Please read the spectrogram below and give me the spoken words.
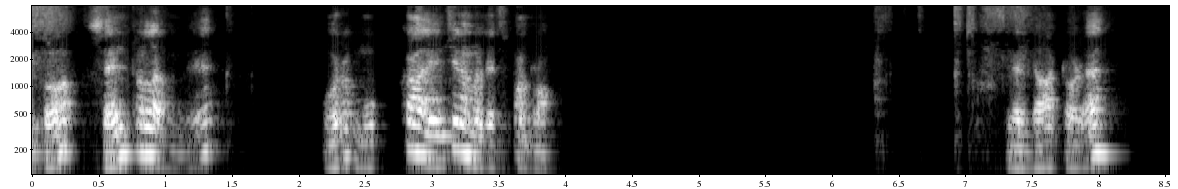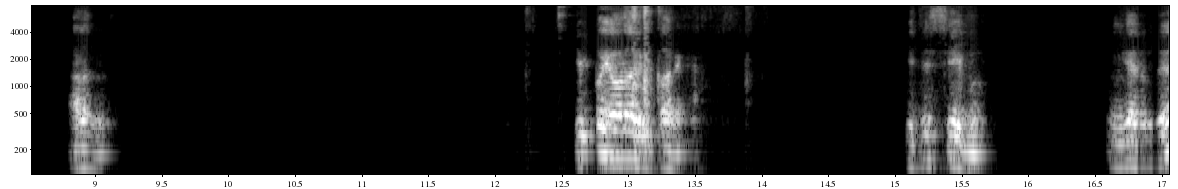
இப்போ சென்ட்ரல்ல வந்து ஒரு முக்கால் இன்ச்சு நம்ம லெஸ் பண்றோம். இந்த டாட்டோட அளவு. இப்போ எவ்வளவு இருக்கு பாருங்க. இது சீமு. இங்க இருந்து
